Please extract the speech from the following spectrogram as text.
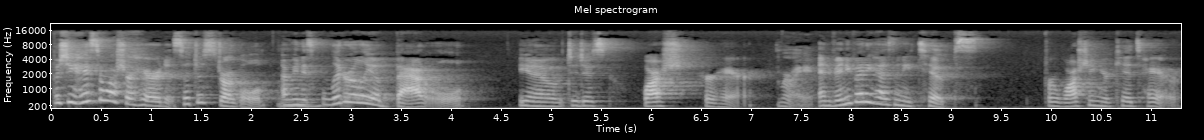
but she hates to wash her hair and it's such a struggle. I mean, Mm-hmm. it's literally a battle, you know, to just wash her hair. Right. And if anybody has any tips for washing your kid's hair,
